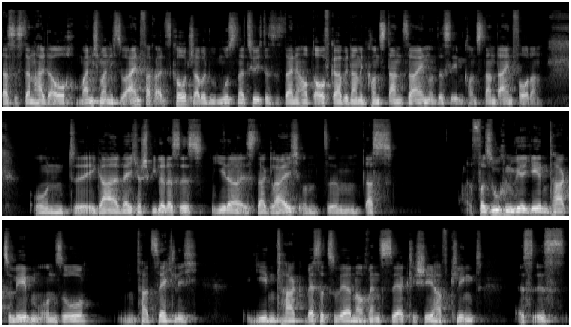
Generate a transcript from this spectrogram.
das ist dann halt auch manchmal nicht so einfach als Coach, aber du musst natürlich, das ist deine Hauptaufgabe, damit konstant sein und das eben konstant einfordern. Und äh, egal welcher Spieler das ist, jeder ist da gleich und ähm, das versuchen wir jeden Tag zu leben und so tatsächlich jeden Tag besser zu werden, auch wenn es sehr klischeehaft klingt. Es ist,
